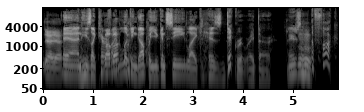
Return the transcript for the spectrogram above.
Yeah, yeah. and he's like terrified Bubba? looking up, but you can see like his dick root right there. And you're just like, mm-hmm. what the fuck?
